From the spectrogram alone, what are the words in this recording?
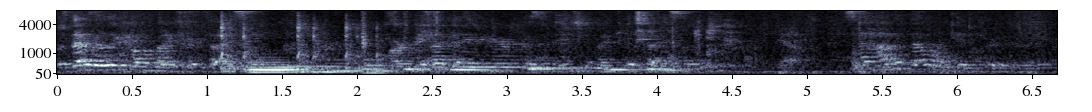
Was that really called My Trip to Iceland? Mm. Is that the name of your presentation, My Trip to Iceland? How did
